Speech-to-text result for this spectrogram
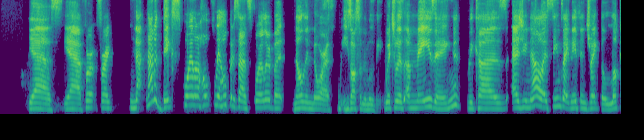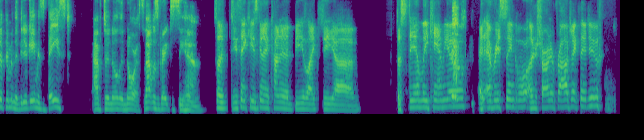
Yes, yeah. For for not not a big spoiler. Hopefully, I hope it is not a spoiler, but Nolan North, he's also in the movie, which was amazing because, as you know, it seems like Nathan Drake, the look of him in the video game is based after Nolan North. So that was great to see him. So do you think he's gonna kind of be like the uh, the Stan Lee cameo at every single Uncharted project they do?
